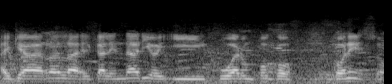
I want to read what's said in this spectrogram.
hay que agarrar la- el calendario y jugar un poco con eso.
